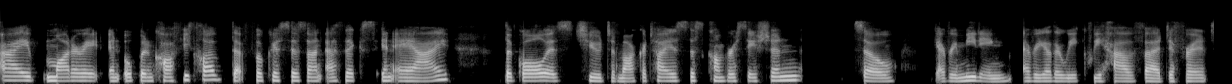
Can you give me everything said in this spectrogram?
I moderate an open coffee club that focuses on ethics in AI. The goal is to democratize this conversation. So every meeting, every other week, we have a different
